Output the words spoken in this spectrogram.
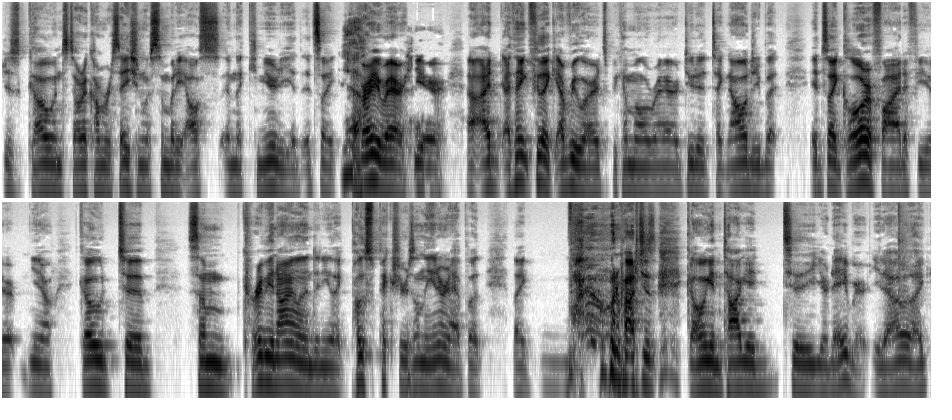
just go and start a conversation with somebody else in the community? It's like yeah. very rare here. I I think feel like everywhere it's become more rare due to technology, but it's like glorified if you're you know go to some Caribbean island and you like post pictures on the internet, but like, what about just going and talking to your neighbor? You know, like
